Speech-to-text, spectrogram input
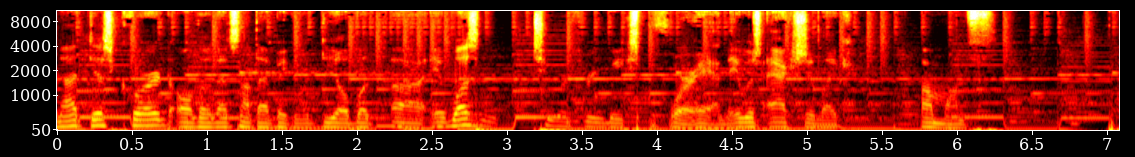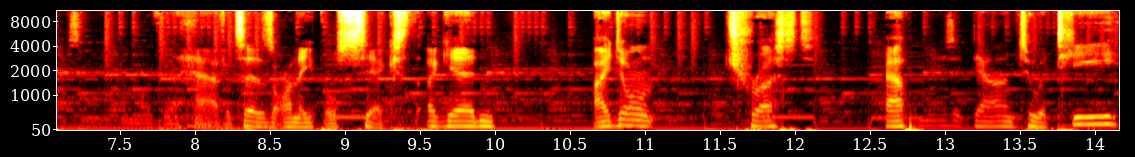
not Discord. Although that's not that big of a deal. But uh, it wasn't two or three weeks beforehand. It was actually like a month, possibly a month and a half. It says on April sixth. Again, I don't trust Apple Music down to a T,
